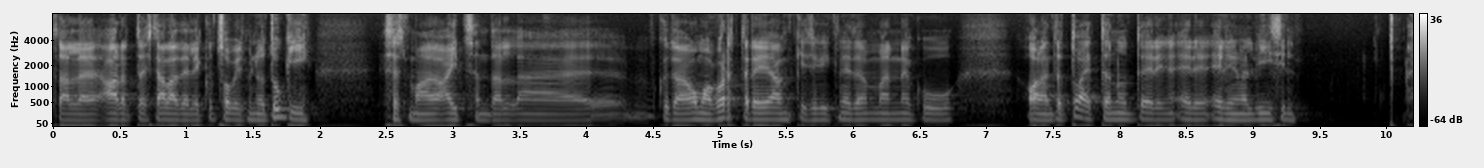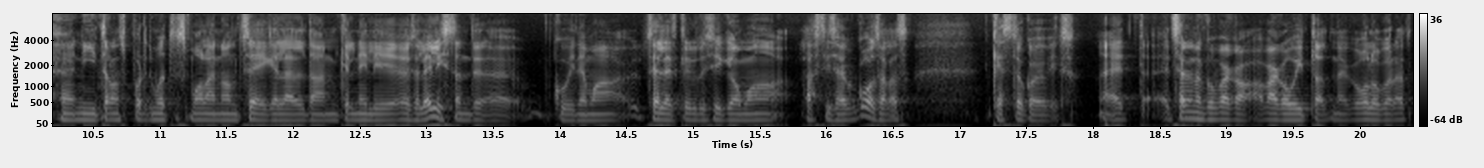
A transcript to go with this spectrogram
talle arvatavasti alateadlikult sobis minu tugi, sest ma aitasin tal, kui ta oma korteri hankis ja kõik need, ma nagu olen ta toetanud eri, eri, erineval viisil nii transpordi mõttes ma olen olnud see, kellel ta on kell neli öösel helistanud, äh, kui tema sel hetkel, kui ta isegi oma last isaga koos elas, kes ta koju viiks. et, et seal on nagu väga, väga huvitavad nagu olukorrad.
